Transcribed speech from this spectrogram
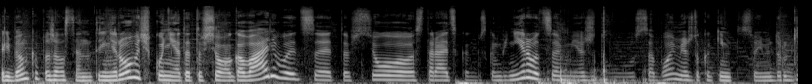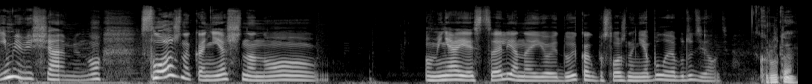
ребенка, пожалуйста, на тренировочку. Нет, это все оговаривается, это все старается как бы скомбинироваться между собой, между какими-то своими другими вещами. Ну, сложно, конечно, но у меня есть цель, я на ее иду, и как бы сложно не было, я буду делать. Круто.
